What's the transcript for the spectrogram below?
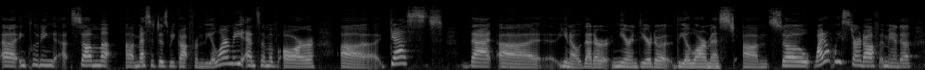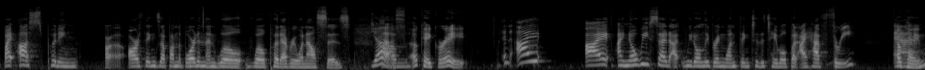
uh, including uh, some uh, messages we got from the alarmy and some of our uh, guests that uh, you know that are near and dear to the alarmist um, so why don't we start off amanda by us putting uh, our things up on the board and then we'll we'll put everyone else's Yes. Um, okay, great. and I, I, I know we said I, we'd only bring one thing to the table, but I have three. Okay.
